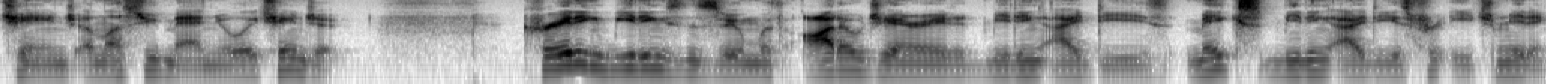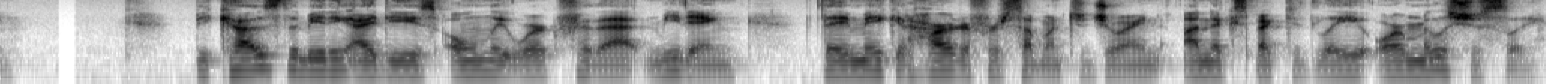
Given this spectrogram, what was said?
change unless you manually change it. Creating meetings in Zoom with auto generated meeting IDs makes meeting IDs for each meeting. Because the meeting IDs only work for that meeting, they make it harder for someone to join unexpectedly or maliciously.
